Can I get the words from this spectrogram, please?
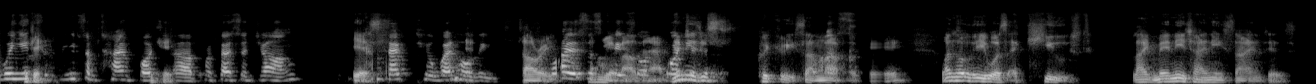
we need okay. to leave some time for okay. uh, Professor Jeung. Yes. Back to Wen Ho. Sorry. Why is this Sorry case so that. Let me just quickly sum up. Okay. Wen Ho Lee was accused like many Chinese scientists,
